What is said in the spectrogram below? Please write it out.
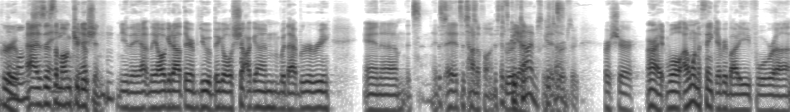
group. monk As is the thing, monk yep. tradition, you, they they all get out there, and do a big old shotgun with that brewery, and um, it's it's it's, a ton of fun. It's terrific. good times. Good times. For sure. All right. Well, I want to thank everybody for uh,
